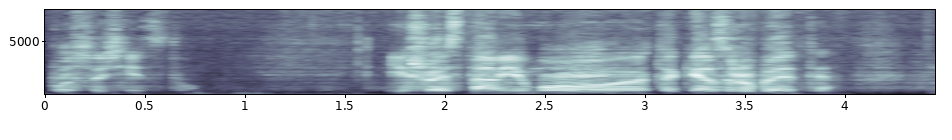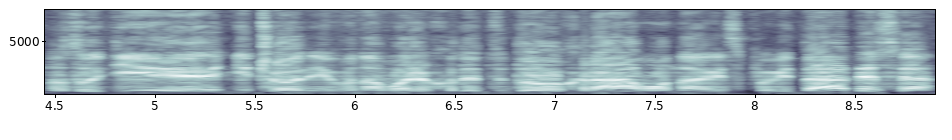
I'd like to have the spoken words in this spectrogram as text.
по сусідству, і щось там йому таке зробити, ну тоді нічого. Вона може ходити до храму, навіть сповідатися,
